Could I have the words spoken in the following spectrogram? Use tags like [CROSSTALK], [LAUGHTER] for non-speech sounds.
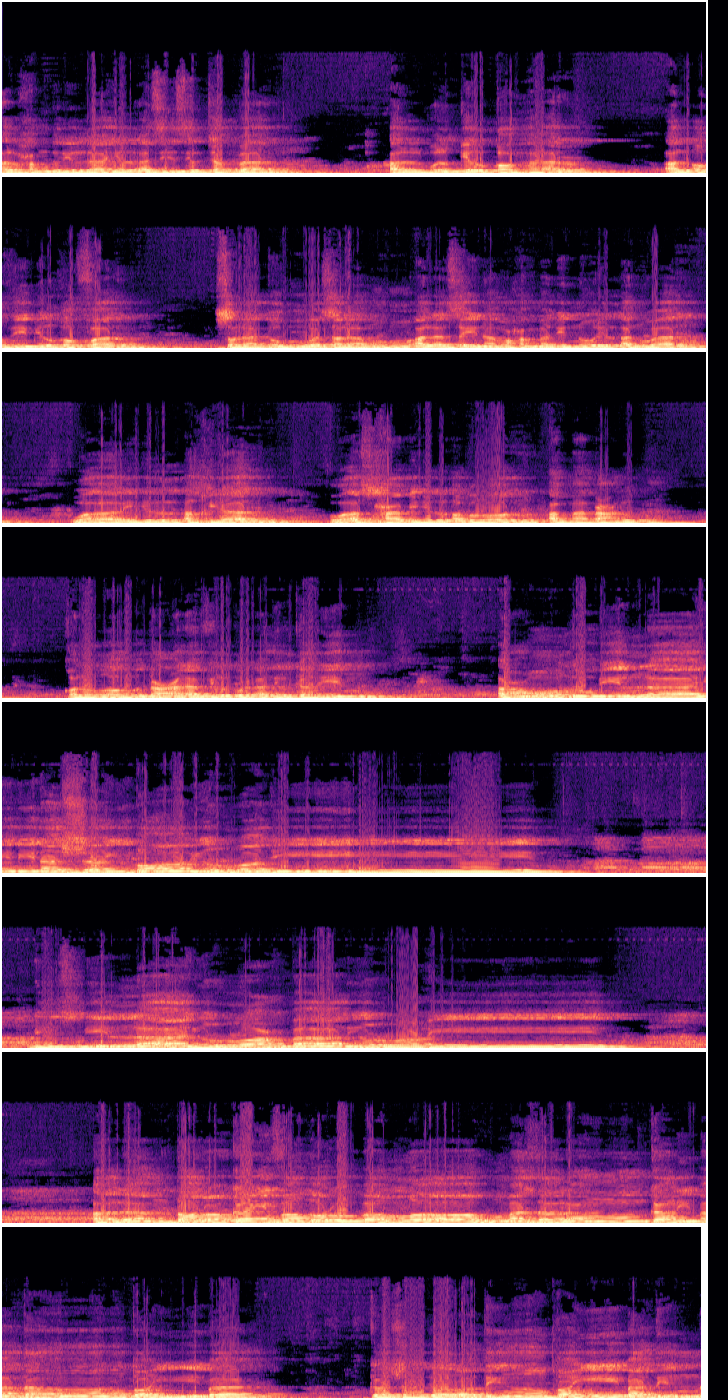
الحمد لله العزيز الجبار الملك القهار العظيم الغفار صلاته وسلامه على سيدنا محمد النور الأنوار وآله الأخيار وأصحابه الأبرار. أما بعد قال الله تعالى في القرآن الكريم أعوذ بالله من الشيطان الرجيم بسم الله الرحمن الرحيم ألم تر كيف ضرب الله مثلا كلمة طيبة كشجرة طيبة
